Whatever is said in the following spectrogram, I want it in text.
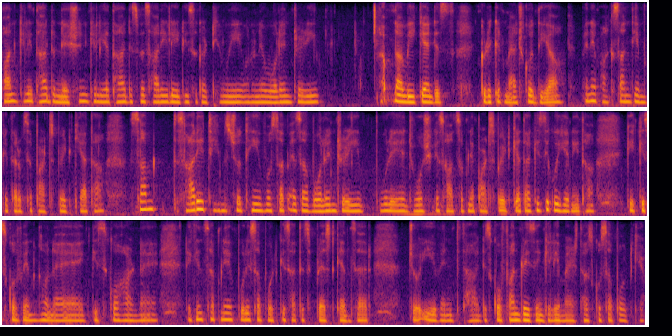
فن کے لیے تھا ڈونیشن کے لیے تھا، جس میں ساری لیڈیز اکٹھی ہوئی انہوں نے والنٹری اپنا ویکینڈ اس کرکٹ میچ کو دیا۔ میں نے پاکستان ٹیم کی طرف سے پارٹیسپیٹ کیا تھا۔ سم ساری ٹیمز جو تھیں وہ سب ایز اے والنٹری پورے جوش کے ساتھ سب نے پارٹیسپیٹ کیا تھا۔ کسی کو یہ نہیں تھا کہ کس کو ون ہونا ہے، کس کو ہارنا ہے، لیکن سب نے پورے سپورٹ کے ساتھ اس بریسٹ کینسر جو ایونٹ تھا، جس کو فنڈ ریزنگ کے لیے میچ تھا، اس کو سپورٹ کیا۔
